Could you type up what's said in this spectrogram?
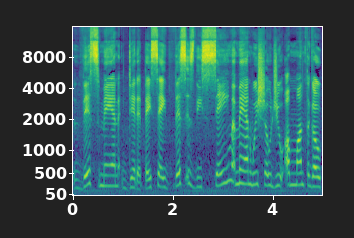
this man did it. They say this is the same man we showed you a month ago,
